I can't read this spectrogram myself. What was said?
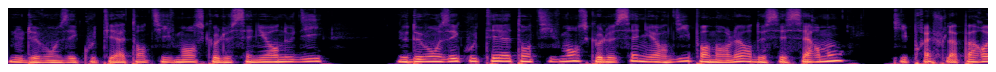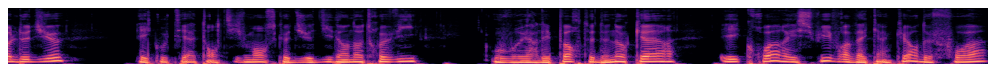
Nous devons écouter attentivement ce que le Seigneur nous dit nous devons écouter attentivement ce que le Seigneur dit pendant l'heure de ses sermons, qui prêchent la parole de Dieu, écouter attentivement ce que Dieu dit dans notre vie, ouvrir les portes de nos cœurs et croire et suivre avec un cœur de foi.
